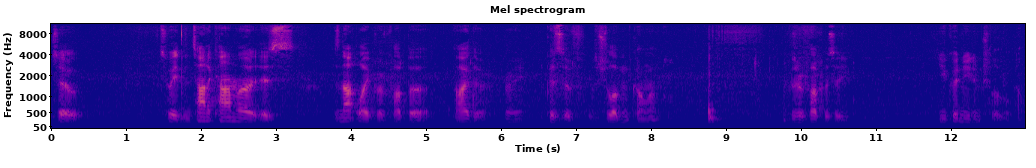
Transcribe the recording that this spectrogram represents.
So, so wait, the Tanakama is is not like Rav Papa either, right? Because of Shalom and Koma. Because Rav Papa said you, couldn't eat him Shalom and Koma.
